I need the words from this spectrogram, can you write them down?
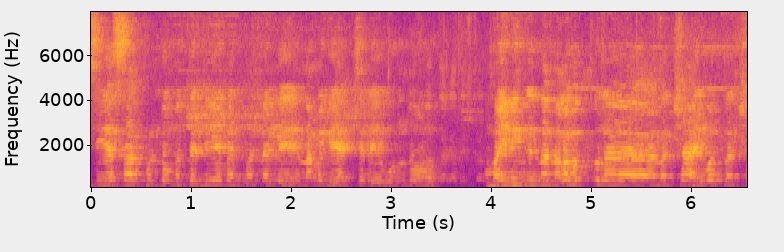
ಸಿ ಎಸ್ ಆರ್ ಫಂಡು ಮತ್ತು ಡಿ ಎಂ ಎಫ್ ನಮಗೆ ಆ್ಯಕ್ಚುಲಿ ಒಂದು ಮೈನಿಂಗಿಂದ ನಲವತ್ತು ಲಕ್ಷ, ಐವತ್ತು ಲಕ್ಷ,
